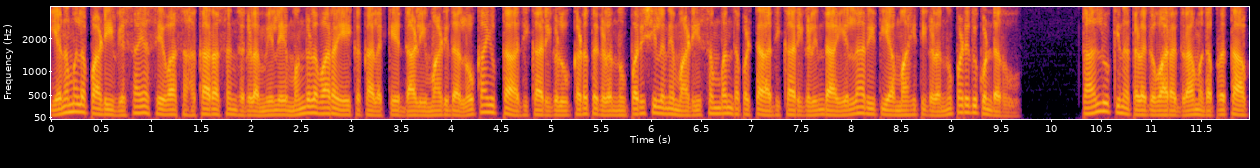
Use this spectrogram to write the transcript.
ಯನಮಲಪಾಡಿ ವ್ಯಸಾಯ ಸೇವಾ ಸಹಕಾರ ಸಂಘಗಳ ಮೇಲೆ ಮಂಗಳವಾರ ಏಕಕಾಲಕ್ಕೆ ದಾಳಿ ಮಾಡಿದ ಲೋಕಾಯುಕ್ತ ಅಧಿಕಾರಿಗಳು ಕಡತಗಳನ್ನು ಪರಿಶೀಲನೆ ಮಾಡಿ ಸಂಬಂಧಪಟ್ಟ ಅಧಿಕಾರಿಗಳಿಂದ ಎಲ್ಲಾ ರೀತಿಯ ಮಾಹಿತಿಗಳನ್ನು ಪಡೆದುಕೊಂಡರು. ತಾಲ್ಲೂಕಿನ ತಳಗವಾರ ಗ್ರಾಮದ ಪ್ರತಾಪ್,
